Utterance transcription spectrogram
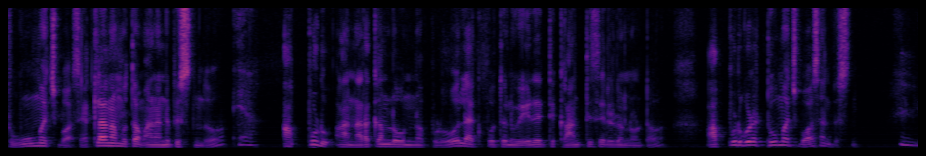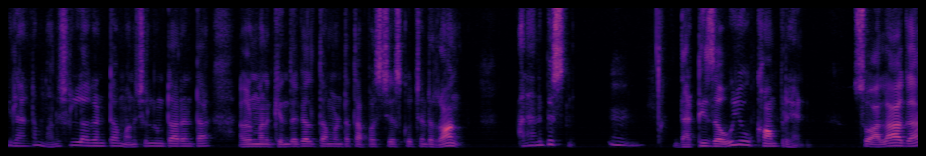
టూ మచ్ బాస్ ఎట్లా నమ్ముతాం అని అనిపిస్తుందో అప్పుడు ఆ నరకంలో ఉన్నప్పుడు లేకపోతే నువ్వు ఏదైతే కాంతి శరీరంలో ఉంటావో అప్పుడు కూడా టూ మచ్ బాస్ అనిపిస్తుంది. ఇలా అంటే మనుషుల్లాగంట మనుషులు ఉంటారంట అక్కడ మనం కిందకి వెళ్తామంట తపస్సు చేసుకోవచ్చు అంటే రాంగ్ అని అనిపిస్తుంది. That is how you comprehend so అలాగా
